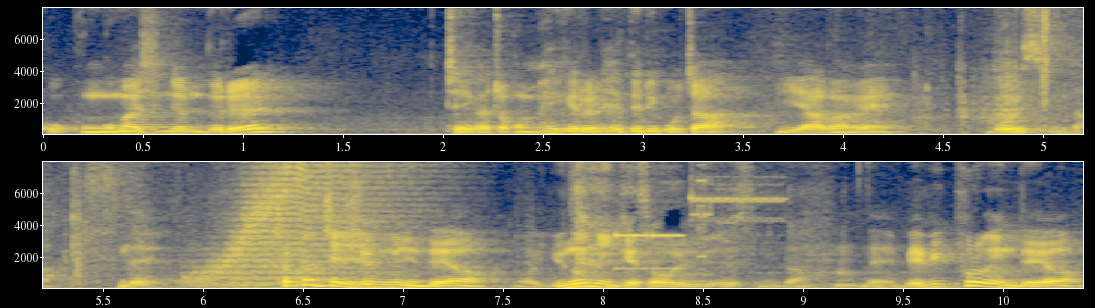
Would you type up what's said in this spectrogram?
그 궁금하신 점들을 저희가 조금 해결을 해드리고자 이 야밤에 모였습니다. 네, 첫 번째 질문인데요. 어, 윤호님께서 올려주셨습니다. 네, 매빅 프로인데요.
